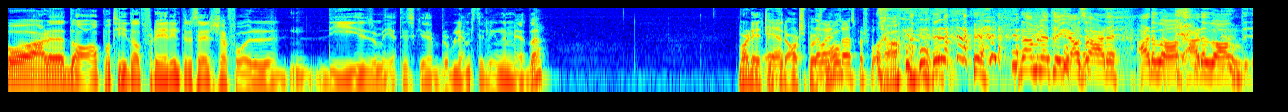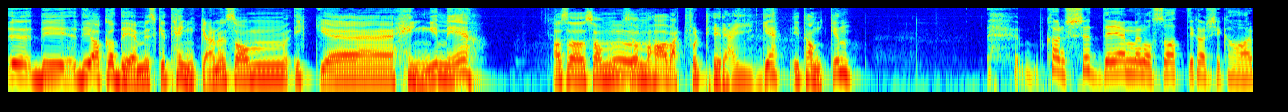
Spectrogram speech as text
Og er det da på tide at flere interesserer seg for de som, etiske problemstillingene med det? Var det et litt Ja, rart det var spørsmål? et rart spørsmål. Ja. Nei, men jeg tenker, altså, er, det, er det da, er det da eh, de, de akademiske tenkerne som ikke henger med? Altså som, Mm. som har vært for treige i tanken? Kanskje det, men også at de kanskje ikke har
